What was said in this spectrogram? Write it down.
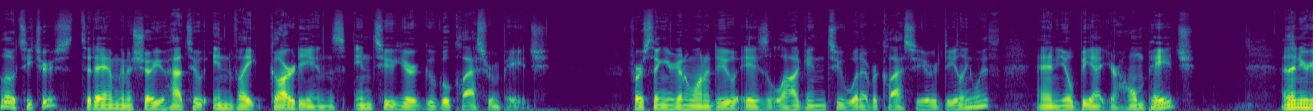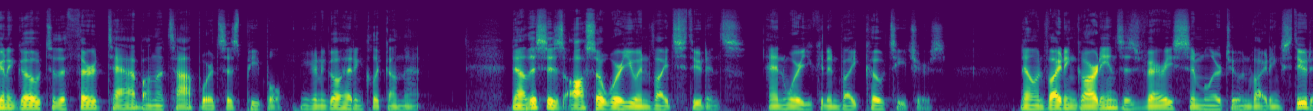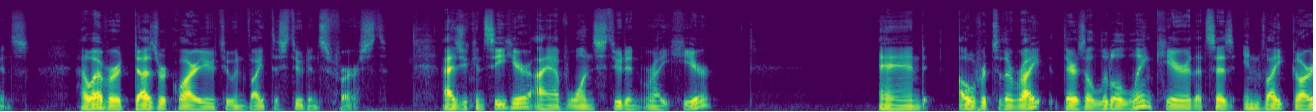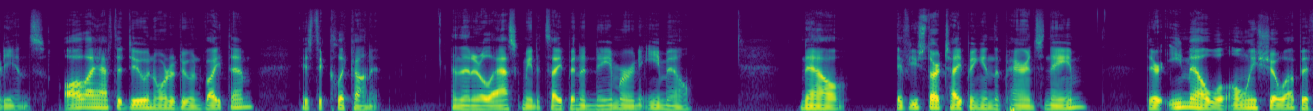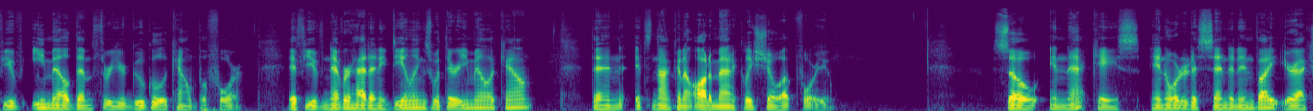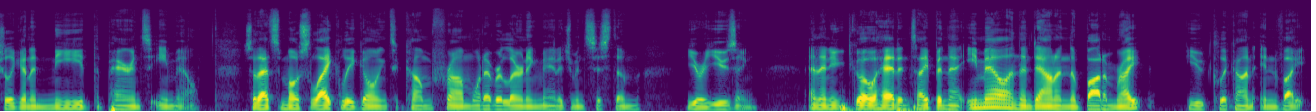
Hello teachers, today I'm going to show you how to invite guardians into your Google Classroom page. First thing you're going to want to do is log into whatever class you're dealing with and you'll be at your home page. And then you're going to go to the third tab on the top where it says people. You're going to go ahead and click on that. Now this is also where you invite students and where you can invite co-teachers. Now inviting guardians is very similar to inviting students. However, it does require you to invite the students first. As you can see here, I have one student right here. And over to the right, there's a little link here that says invite guardians. All I have to do in order to invite them is to click on it. And then it'll ask me to type in a name or an email. Now, if you start typing in the parent's name, their email will only show up if you've emailed them through your Google account before. If you've never had any dealings with their email account, then it's not going to automatically show up for you. So in that case, in order to send an invite, you're actually going to need the parent's email. So that's most likely going to come from whatever learning management system you're using. And then you go ahead and type in that email, and then down in the bottom right, you'd click on invite.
